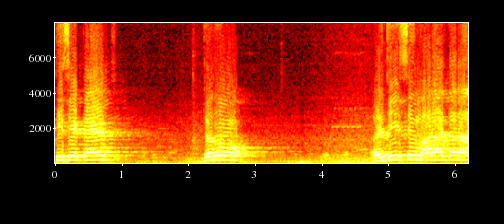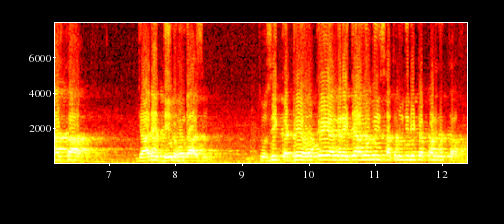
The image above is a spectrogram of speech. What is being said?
ਕਿਸੇ ਟਾਈਮ ਜਦੋਂ ਰਣਜੀਤ ਸਿੰਘ ਮਹਾਰਾਜ ਦਾ ਰਾਜ ਦਾ ਜ਼ਿਆਦਾ ਦਿਲ ਹੁੰਦਾ ਸੀ। ਤੁਸੀਂ ਇਕੱਠੇ ਹੋ ਕੇ ਅੰਗਰੇਜ਼ਾਂ ਨੂੰ ਵੀ ਸਤਲੁਜ ਨਹੀਂ ਟੱਪਣ ਦਿੱਤਾ।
